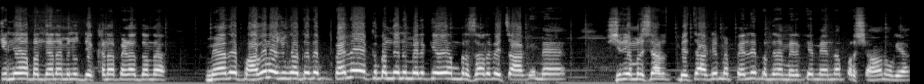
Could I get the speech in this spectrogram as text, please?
ਕਿੰਨੇ ਬੰਦਿਆਂ ਨਾਲ ਮੈਨੂੰ ਦੇਖਣਾ ਪੈਣਾ ਇਦਾਂ ਦਾ। ਮੈਂ ਤੇ ਪਾਗਲ ਹੋ ਜਾਊਗਾ ਤੇ ਤੇ ਪਹਿਲੇ ਇੱਕ ਬੰਦੇ ਨੂੰ ਮਿਲ ਕੇ ਅੰਮ੍ਰਿਤਸਰ ਵਿੱਚ ਆ ਕੇ ਮੈਂ, ਸ਼੍ਰੀ ਅੰਮ੍ਰਿਤਸਰ ਵਿੱਚ ਆ ਕੇ ਮੈਂ ਪਹਿਲੇ ਬੰਦੇ ਨਾਲ ਮਿਲ ਕੇ ਮੈਂ ਇੰਨਾ ਪਰੇਸ਼ਾਨ ਹੋ ਗਿਆ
